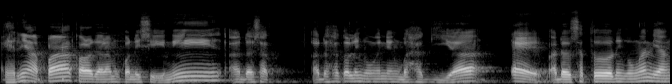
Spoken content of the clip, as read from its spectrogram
Akhirnya apa? Kalau dalam kondisi ini ada satu ada satu lingkungan yang bahagia eh ada satu lingkungan yang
